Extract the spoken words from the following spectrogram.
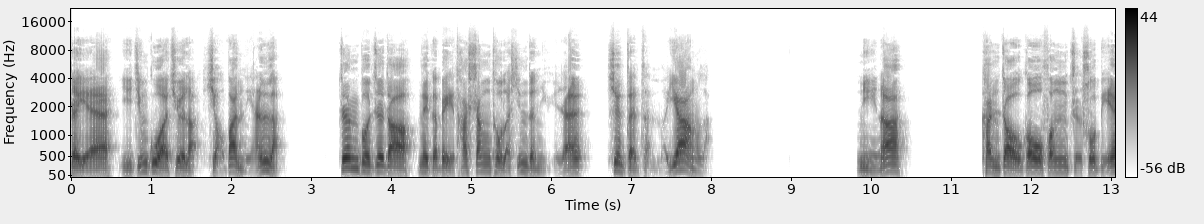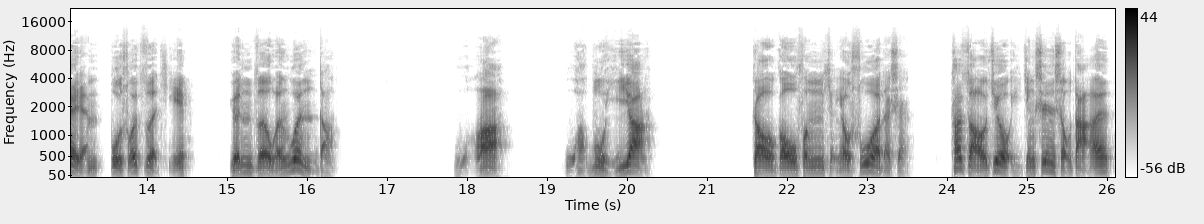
这也已经过去了小半年了，真不知道那个被他伤透了心的女人现在怎么样了。你呢？看赵高峰只说别人不说自己，袁泽文问道：“我，我不一样。”赵高峰想要说的是，他早就已经深受大恩，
